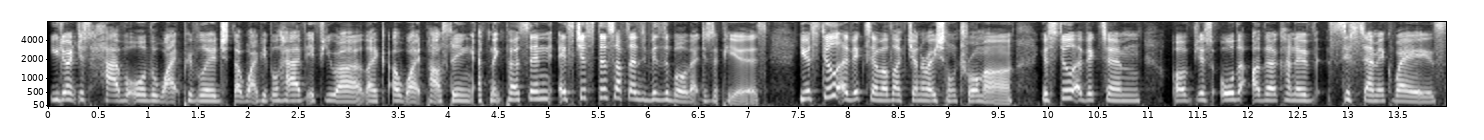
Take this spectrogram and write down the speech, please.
you don't just have all the white privilege that white people have if you are like a white passing ethnic person. It's just the stuff that's visible that disappears. You're still a victim of like generational trauma. You're still a victim of just all the other kind of systemic ways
